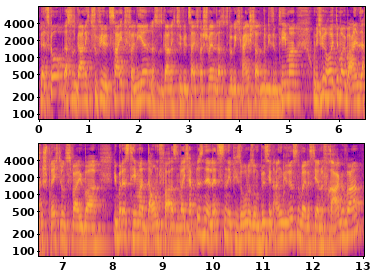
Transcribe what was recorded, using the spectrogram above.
let's go. Lass uns gar nicht zu viel Zeit verlieren. Lass uns gar nicht zu viel Zeit verschwenden. Lass uns wirklich reinstarten mit diesem Thema. Und ich will heute mal über eine Sache sprechen und zwar über, über das Thema Downphasen, weil ich habe das in der letzten Episode so ein bisschen angerissen, weil das ja eine Frage war.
